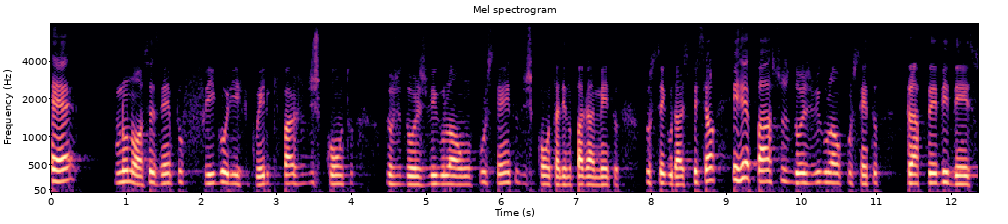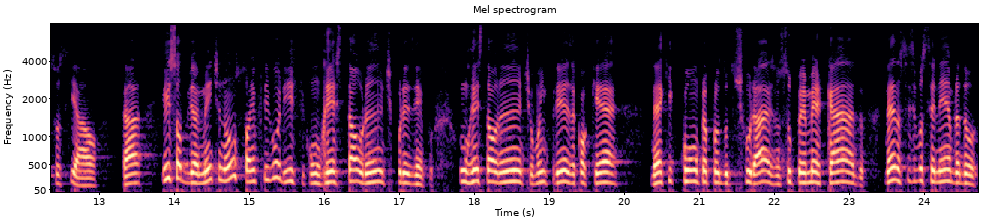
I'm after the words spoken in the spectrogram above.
é, no nosso exemplo, frigorífico. Ele que faz o desconto dos 2,1%, desconta ali no pagamento do segurado especial e repassa os 2,1% para a Previdência Social. Tá? Isso, obviamente, não só em frigorífico. Um restaurante, por exemplo. Um restaurante, uma empresa qualquer né, que compra produtos rurais, um supermercado, né? Não sei se você lembra do,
